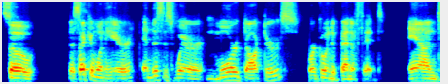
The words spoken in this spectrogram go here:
so the second one here and this is where more doctors are going to benefit and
